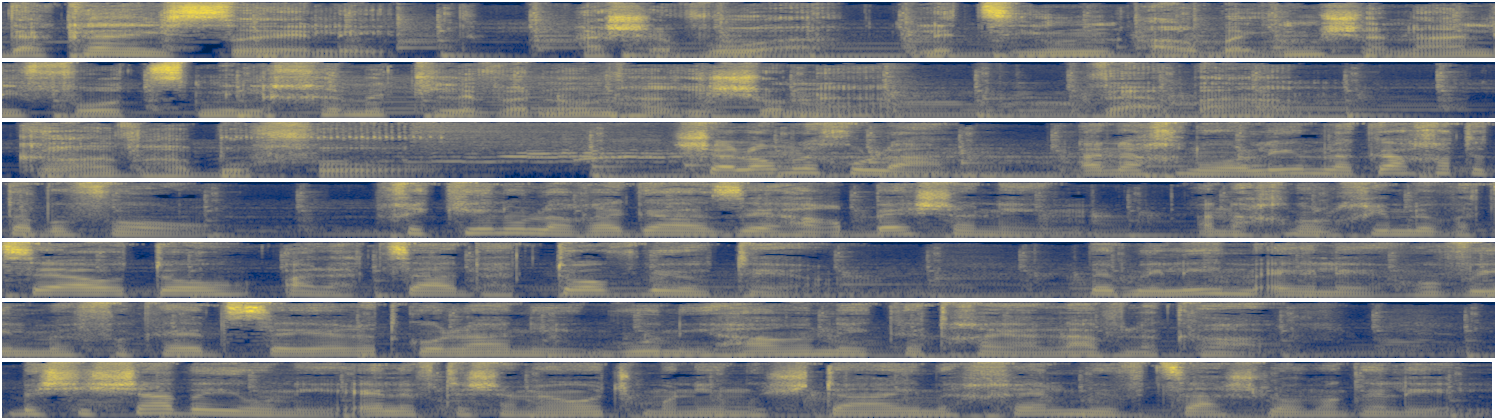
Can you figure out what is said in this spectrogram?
דקה ישראלית, השבוע לציון 40 שנה לפרוץ מלחמת לבנון הראשונה, והפעם, קרב הבופור. שלום לכולם, אנחנו עולים לקחת את הבופור. חיכינו לרגע הזה הרבה שנים, אנחנו הולכים לבצע אותו על הצד הטוב ביותר. במילים אלה הוביל מפקד סיירת גולני גוני הרניק את חייליו לקרב. ב-6 ביוני 1982 החל מבצע שלום הגליל.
